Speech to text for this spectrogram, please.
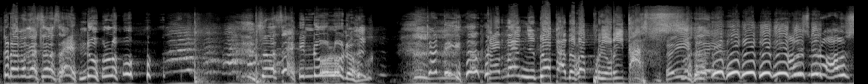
Kenapa gak selesaiin dulu? selesaiin dulu dong. Kan tinggal. karena nyedot adalah prioritas Iya, iya. Aus bro, aus,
